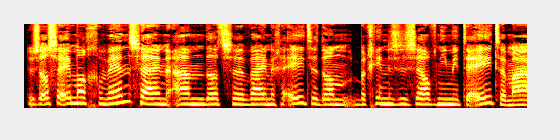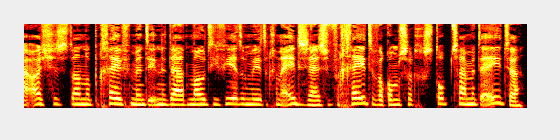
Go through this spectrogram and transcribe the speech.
Dus als ze eenmaal gewend zijn aan dat ze weinig eten... dan beginnen ze zelf niet meer te eten. Maar als je ze dan op een gegeven moment inderdaad motiveert om weer te gaan eten... zijn ze vergeten waarom ze gestopt zijn met eten.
